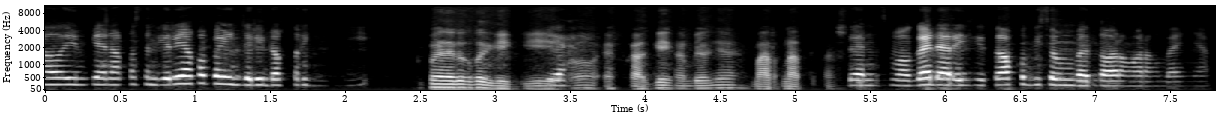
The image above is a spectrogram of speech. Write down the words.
kalau impian aku sendiri aku pengen jadi dokter gigi Pengen dokter gigi. Iya. Oh, FKG ngambilnya Marnat pasti. dan semoga dari situ aku bisa membantu orang-orang banyak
